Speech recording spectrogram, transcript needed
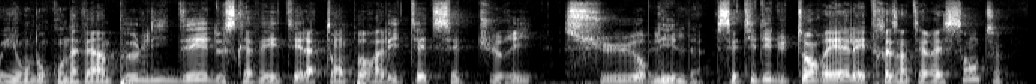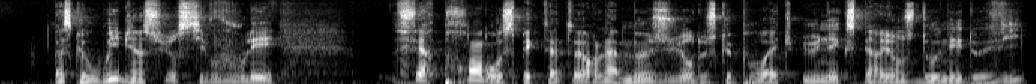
Et on, donc on avait un peu l'idée de ce qu'avait été la temporalité de cette tuerie sur l'île. Cette idée du temps réel est très intéressante parce que oui, bien sûr, si vous voulez faire prendre au spectateur la mesure de ce que pourrait être une expérience donnée de vie,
